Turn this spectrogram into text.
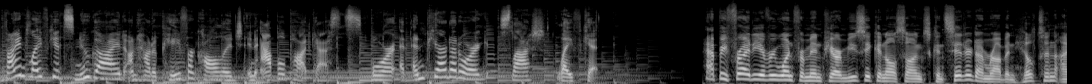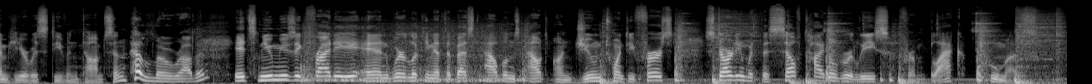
Find Life Kit's new guide on how to pay for college in Apple Podcasts or at npr.org/lifekit. Happy Friday, everyone, from NPR Music and All Songs Considered. I'm Robin Hilton. I'm here with Stephen Thompson. Hello, Robin. It's New Music Friday, and we're looking at the best albums out on June 21st, starting with the self titled release from Black Pumas.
